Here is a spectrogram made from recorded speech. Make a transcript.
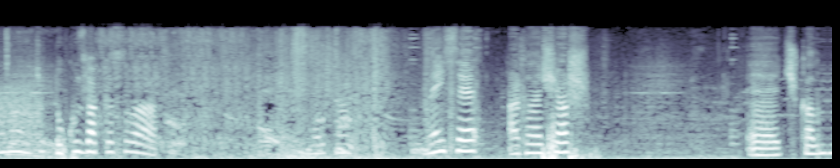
Ne olacak? 9 dakikası var. Moruktan. Neyse arkadaşlar. Ee, çıkalım.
